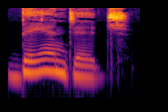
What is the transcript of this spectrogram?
Bandage.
